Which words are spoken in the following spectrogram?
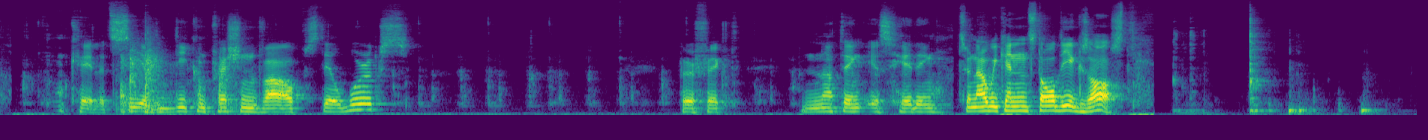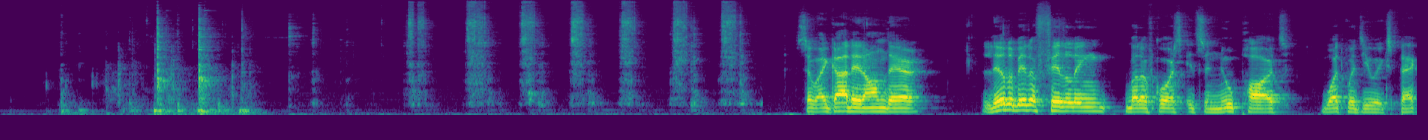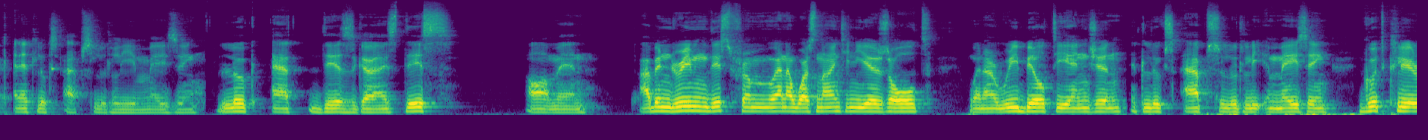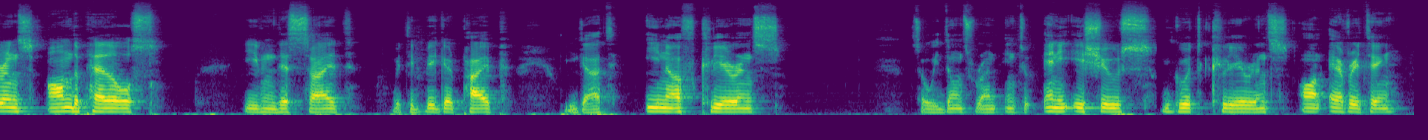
Okay, let's see if the decompression valve still works. Perfect nothing is hitting. So now we can install the exhaust. So I got it on there, little bit of fiddling, but of course it's a new part. What would you expect? And it looks absolutely amazing. Look at this guys, this, oh man. I've been dreaming this from when I was 19 years old when I rebuilt the engine. It looks absolutely amazing. Good clearance on the pedals. Even this side with the bigger pipe, we got enough clearance so we don't run into any issues. Good clearance on everything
